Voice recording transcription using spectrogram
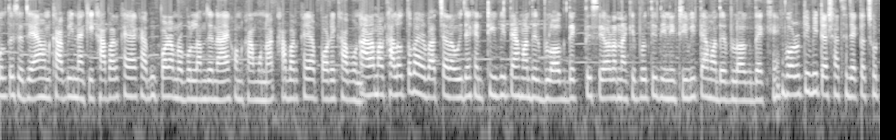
বলতেছে যে, এখন খাবি নাকি? খাবার খায়া খাবি? পরে আমরা বললাম যে, না, এখন খাব না। খাবার খায়া পরে খাব না। আর আমার খালতো ভাইয়ের বাচ্চারা ওই দেখেন টিভিতে আমাদের ব্লগ দেখতেছে, ওরা নাকি প্রতিদিনই টিভিতে আমাদের ব্লগ দেখে। বড় টিভিটার সাথে যে একটা ছোট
